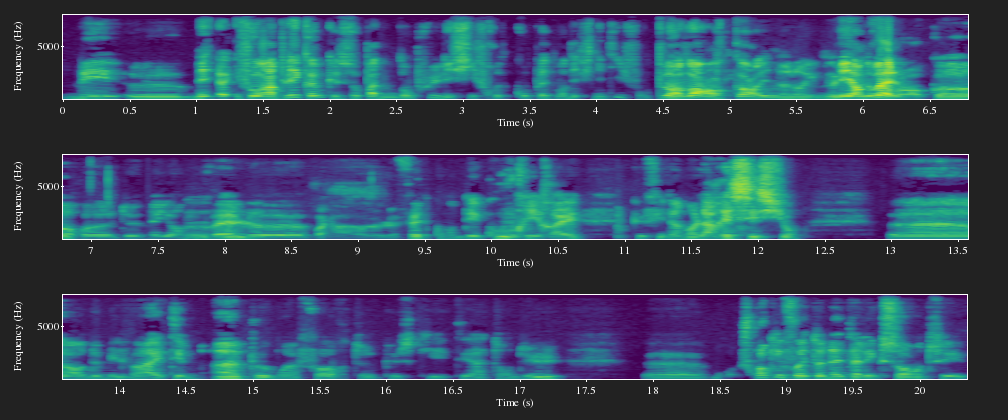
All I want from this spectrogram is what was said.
Mais, euh... mais euh, il faut rappeler quand même que ce ne sont pas non plus les chiffres complètement définitifs. On peut avoir encore une non, meilleure nouvelle. Encore euh, de meilleures mm. nouvelles. Euh, voilà, le fait qu'on découvrirait que finalement la récession en 2020 a été un peu moins forte que ce qui était attendu. Bon, je crois qu'il faut être honnête, Alexandre. C'est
